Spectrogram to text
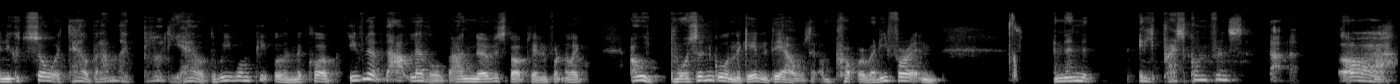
And you could sort of tell, but I'm like, bloody hell, do we want people in the club, even at that level, are nervous about playing in front of like, I was buzzing going the game today. I was like, I'm proper ready for it. And and then the his press conference, uh, oh,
